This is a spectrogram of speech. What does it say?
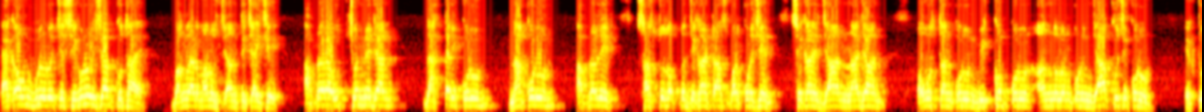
অ্যাকাউন্টগুলো রয়েছে সেগুলোর হিসাব কোথায়? বাংলার মানুষ জানতে চাইছে। আপনারা উচ্ছন্নে যান, ডাক্তারি করুন, না করুন, আপনাদের স্বাস্থ্য দপ্তর যেখানে ট্রান্সফার করেছেন, সেখানে যান, না যান, অবস্থান করুন, বিক্ষোভ করুন, আন্দোলন করুন, যা খুশি করুন। একটু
